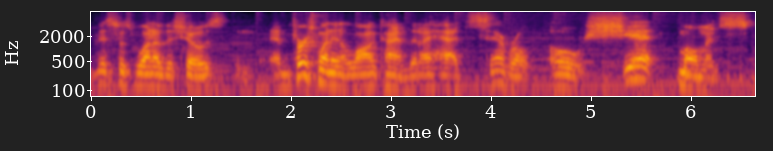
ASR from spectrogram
this was one of the shows, first one in a long time, that I had several oh shit moments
